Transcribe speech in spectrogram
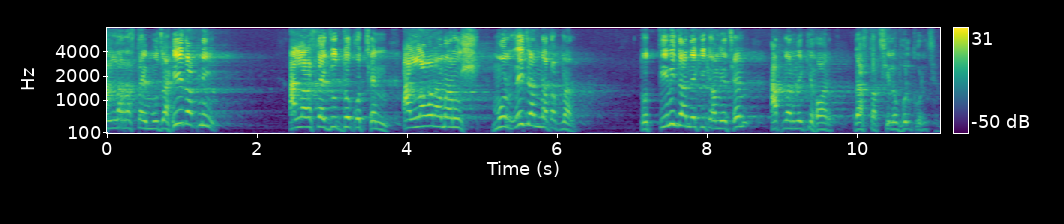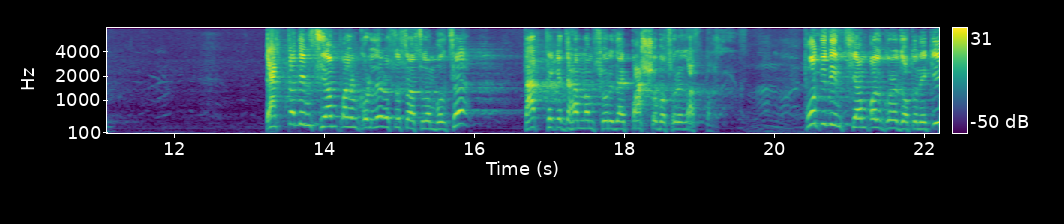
আল্লাহ রাস্তায় মুজাহিদ আপনি, আল্লাহ রাস্তায় যুদ্ধ করছেন, আল্লাহওয়ালা মানুষ, মরলেই জান্নাত আপনার। তো তিনি যা নেকি কামিয়েছেন, আপনার নেকি হওয়ার রাস্তা ছিল, ভুল করেছেন। একটা দিন সিয়াম পালন করলে রসুলাম বলছে, তার থেকে যাহার নাম সরে যায় পাঁচশো বছরের রাস্তা। প্রতিদিন সিয়াম পালন করে যত নেকি,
